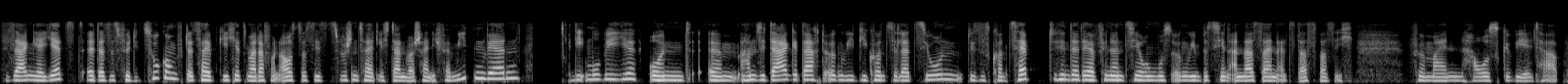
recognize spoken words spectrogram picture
Sie sagen ja jetzt, äh, das ist für die Zukunft, deshalb gehe ich jetzt mal davon aus, dass Sie es zwischenzeitlich dann wahrscheinlich vermieten werden die Immobilie. Und ähm, haben Sie da gedacht, irgendwie die Konstellation, dieses Konzept hinter der Finanzierung muss irgendwie ein bisschen anders sein als das, was ich für mein Haus gewählt habe?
